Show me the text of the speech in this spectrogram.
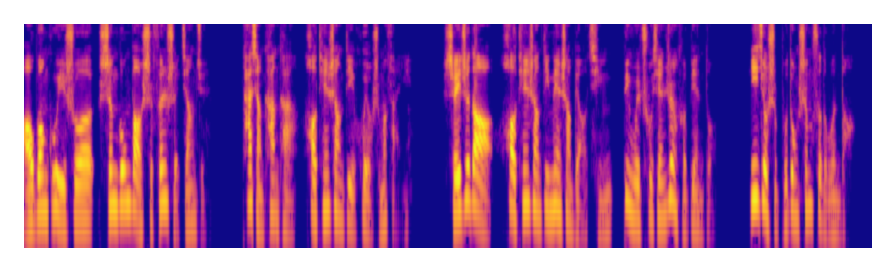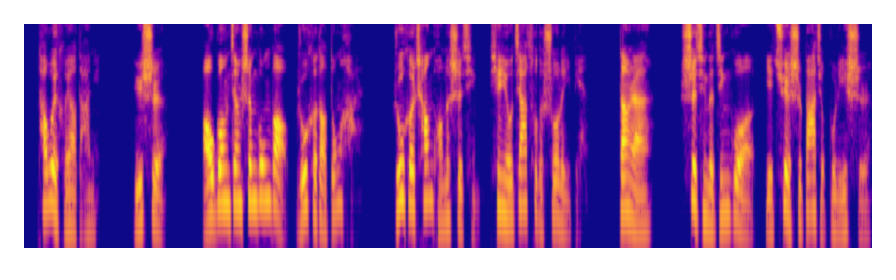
敖光故意说申公豹是分水将军，他想看看昊天上帝会有什么反应。谁知道昊天上帝面上表情并未出现任何变动。依旧是不动声色的问道：“他为何要打你？”于是敖光将申公豹如何到东海、如何猖狂的事情添油加醋的说了一遍。当然，事情的经过也确实八九不离十。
